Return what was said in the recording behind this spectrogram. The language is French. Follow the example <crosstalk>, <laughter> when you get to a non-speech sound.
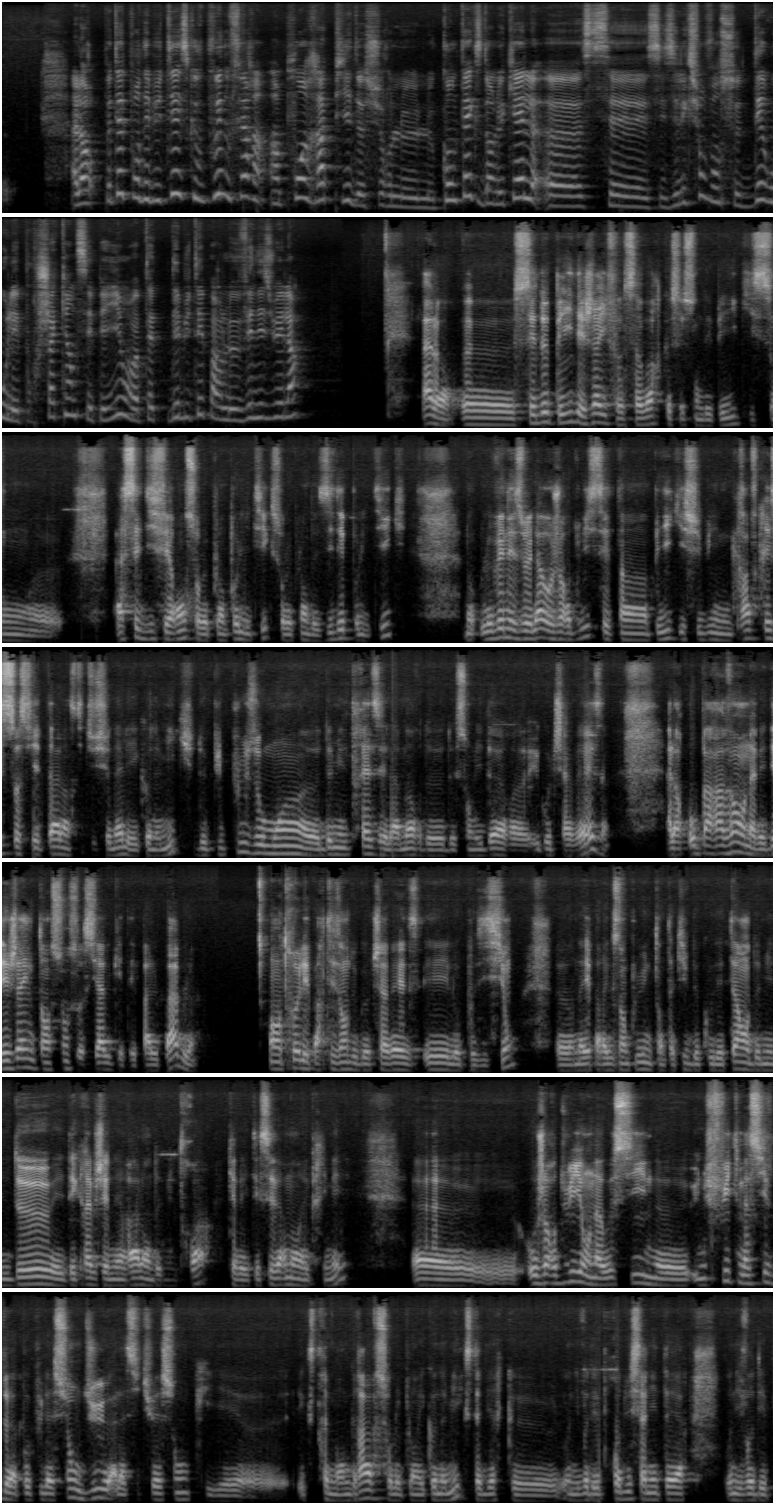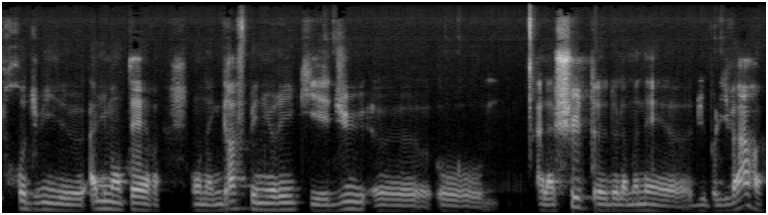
Alors peut-être pour débuter, est-ce que vous pouvez nous faire un, point rapide sur le, contexte dans lequel euh, ces, ces élections vont se dérouler? Pour chacun de ces pays On va peut-être débuter par le Venezuela. Alors, euh, ces deux pays, déjà, il faut savoir que ce sont des pays qui sont euh, assez différents sur le plan politique, sur le plan des idées politiques. Donc, le Venezuela, aujourd'hui, c'est un pays qui subit une grave crise sociétale, institutionnelle et économique depuis plus ou moins 2013 euh, et la mort de, de son leader Hugo Chavez. Alors, auparavant, on avait déjà une tension sociale qui était palpable entre les partisans d'Hugo Chavez et l'opposition. Euh, on avait par exemple eu une tentative de coup d'État en 2002 et des grèves générales en 2003 qui avaient été sévèrement réprimées. Euh, Aujourd'hui, on a aussi une, fuite massive de la population due à la situation qui est euh, extrêmement grave sur le plan économique, c'est-à-dire que au niveau des produits sanitaires, au niveau des produits alimentaires, on a une grave pénurie qui est due euh, au, à la chute de la monnaie euh, du bolivar.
